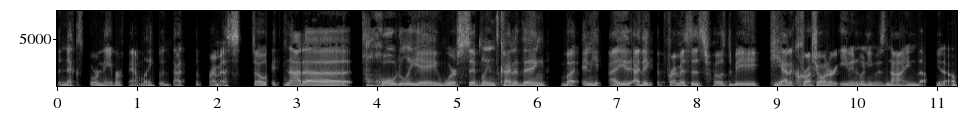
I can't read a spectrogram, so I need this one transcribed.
the next door neighbor family. But that's the premise. So it's not a totally a we're siblings kind of thing. But and he, I, I think the premise is supposed to be he had a crush on her even when he was nine, though. You know,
